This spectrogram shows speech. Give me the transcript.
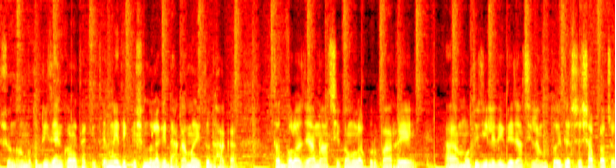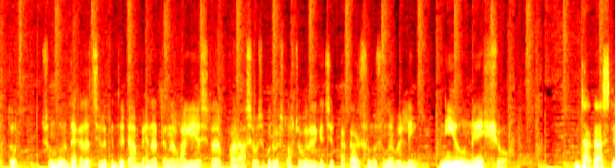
সুন্দর মতো ডিজাইন করা থাকে। তো এমনি দেখতে সুন্দর লাগে, ঢাকা মানে তো ঢাকা। অর্থাৎ বলা যায় আমরা আছি কমলাপুর পার হয়ে মতিঝিলের দিক দিয়ে যাচ্ছিলাম। তো এটা হচ্ছে শাপলা চত্বর সুন্দর দেখা যাচ্ছিল, কিন্তু এটা ব্যানার ট্যানার লাগিয়ে সেটা আশেপাশে পরিবেশ নষ্ট করে রেখেছে। ঢাকার সুন্দর সুন্দর বিল্ডিং নিউ নেশো ঢাকা আসলে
